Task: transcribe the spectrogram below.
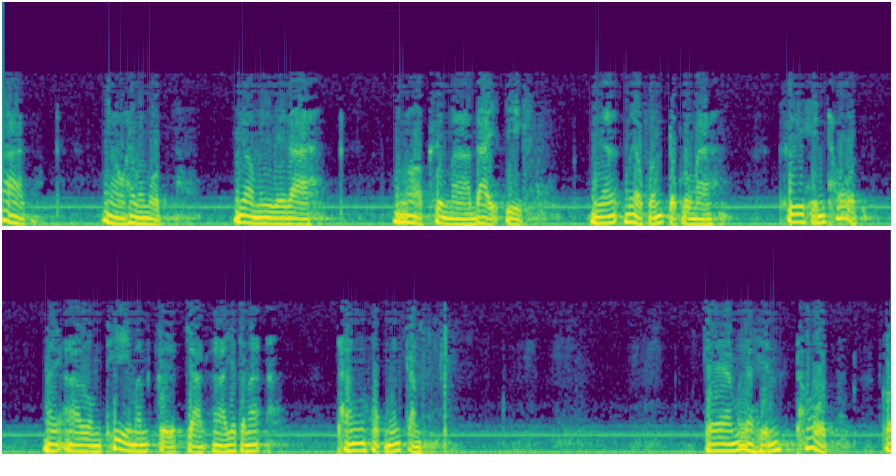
ลากเงาให้มันหมด ย่อมมีเวลางอกขึ้นมาได้อีกเมื่อเมื่อฝนตกลงมา คือเห็นโทษ ในอารมณ์ที่มันเกิดจากอายตนะ ทั้งหกเหมือนกัน แต่เมื่อเห็นโทษ ก็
